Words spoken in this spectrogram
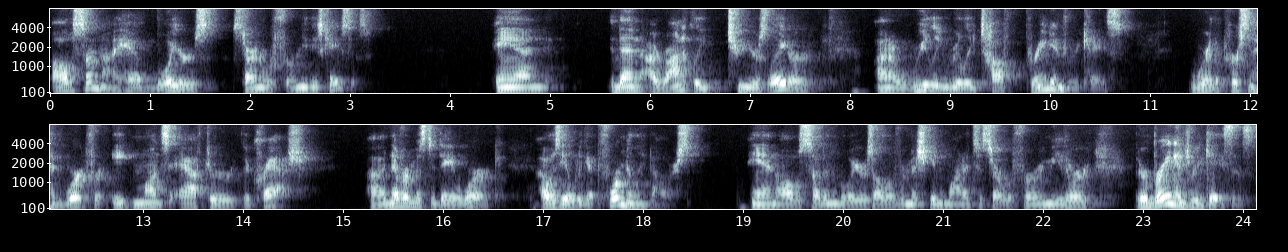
all of a sudden I had lawyers starting to refer me these cases. And then, ironically, two years later, on a really, really tough brain injury case, where the person had worked for eight months after the crash, uh, never missed a day of work. I was able to get $4 million. And all of a sudden, lawyers all over Michigan wanted to start referring me their, their brain injury cases.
